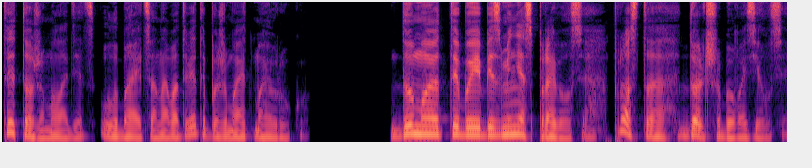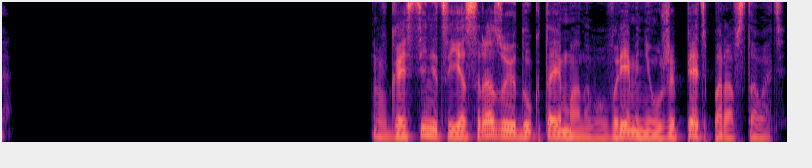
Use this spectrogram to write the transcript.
Ты тоже молодец, улыбается она в ответ и пожимает мою руку. Думаю, ты бы и без меня справился, просто дольше бы возился. В гостинице я сразу иду к Тайманову, времени уже пять, пора вставать.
